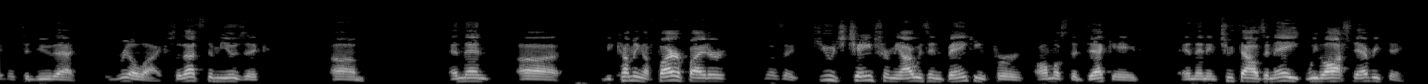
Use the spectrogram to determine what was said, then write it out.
able to do that in real life. So that's the music. Um, and then, uh, becoming a firefighter was a huge change for me. I was in banking for almost a decade. And then in 2008, we lost everything.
